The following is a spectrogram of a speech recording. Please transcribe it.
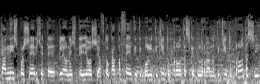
κανείς προσέρχεται, πλέον έχει τελειώσει αυτό, καταθέτει την πολιτική του πρόταση και την οργανωτική του πρόταση.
